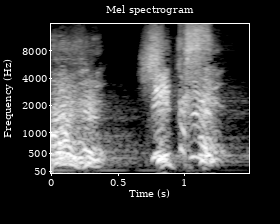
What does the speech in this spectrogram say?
ゴルフ6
